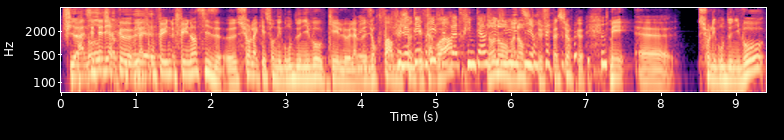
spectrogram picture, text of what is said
finalement. C'est-à-dire que pouvait là, être- on fait une, fait une incise euh, sur la question des groupes de niveau, qui est le- la Oui. mesure phare On du fait le des débrief savoirs. de votre interview Non, non, du bah non, parce en que je suis pas sûr que. Mais euh, sur les groupes de niveau,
